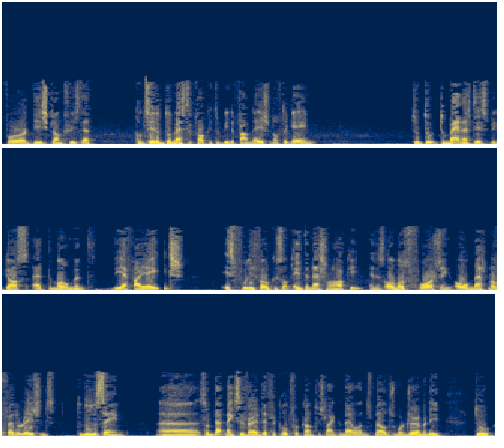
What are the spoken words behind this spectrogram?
for these countries that consider domestic hockey to be the foundation of the game to, to, to manage this because at the moment the FIH is fully focused on international hockey and is almost forcing all national federations to do the same. Uh, so that makes it very difficult for countries like the Netherlands, Belgium, or Germany to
